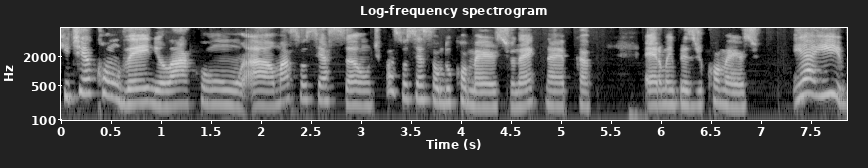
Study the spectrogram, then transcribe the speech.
que tinha convênio lá com ah, uma associação, tipo a Associação do Comércio, né? Que na época era uma empresa de comércio. E aí,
